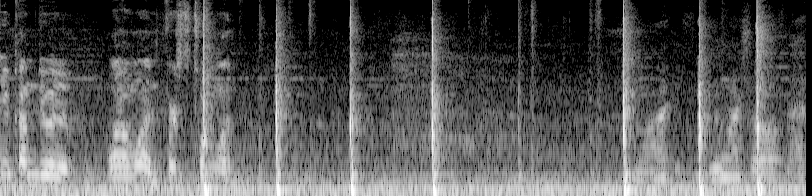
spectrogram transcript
You come do a one-on-one, first to 21? You want, if you want to show off that.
